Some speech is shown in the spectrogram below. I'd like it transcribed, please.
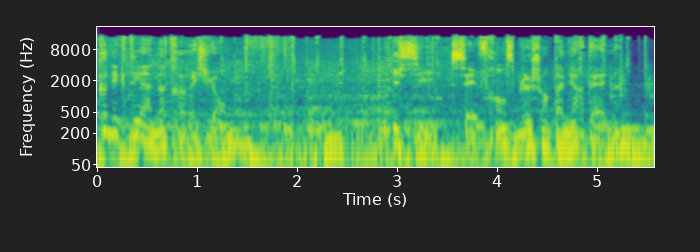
connecté à notre région. Ici, c'est France Bleu Champagne-Ardenne. Elle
